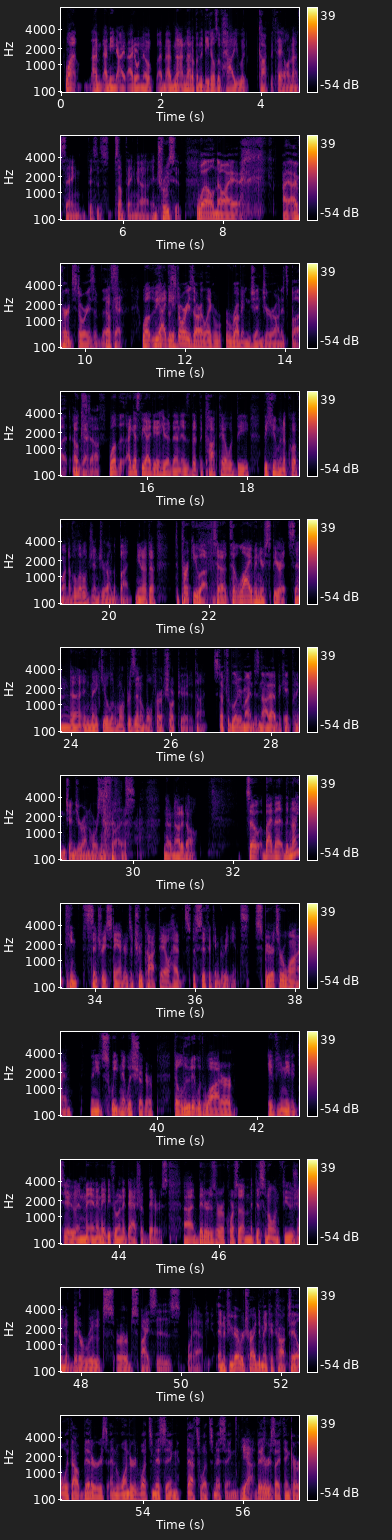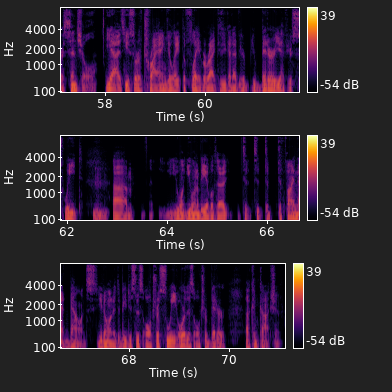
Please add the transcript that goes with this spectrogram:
Well, I, I mean, I, I don't know. I'm, I'm not, I'm not up on the details of how you would cock the tail. I'm not saying this is something, uh, intrusive. Well, no, I, I I've heard stories of this. Okay. Well, the, The, idea the stories are like r- rubbing ginger on its butt and Okay. stuff. Well, I guess the idea here then is that the cocktail would be the human equivalent of a little ginger on the butt, you know, to, to perk you up, to, to liven your spirits and, uh, and make you a little more presentable for a short period of time. Stuff to blow your mind does not advocate putting ginger on horses' butts. No, not at all. So by the, the 19th century standards, a true cocktail had specific ingredients, spirits or wine. Then you'd sweeten it with sugar, dilute it with water if you needed to, and, and then maybe throw in a dash of bitters. Uh, bitters are, of course, a medicinal infusion of bitter roots, herbs, spices, what have you. and if you've ever tried to make a cocktail without bitters and wondered what's missing, that's what's missing. Yeah. Bitters, I think, are essential. Yeah, as you sort of triangulate the flavor, right? Because you got to have your your bitter, you have your sweet. Um, you want you want to be able to, to to to to find that balance. You don't want it to be just this ultra sweet or this ultra bitter uh, concoction.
